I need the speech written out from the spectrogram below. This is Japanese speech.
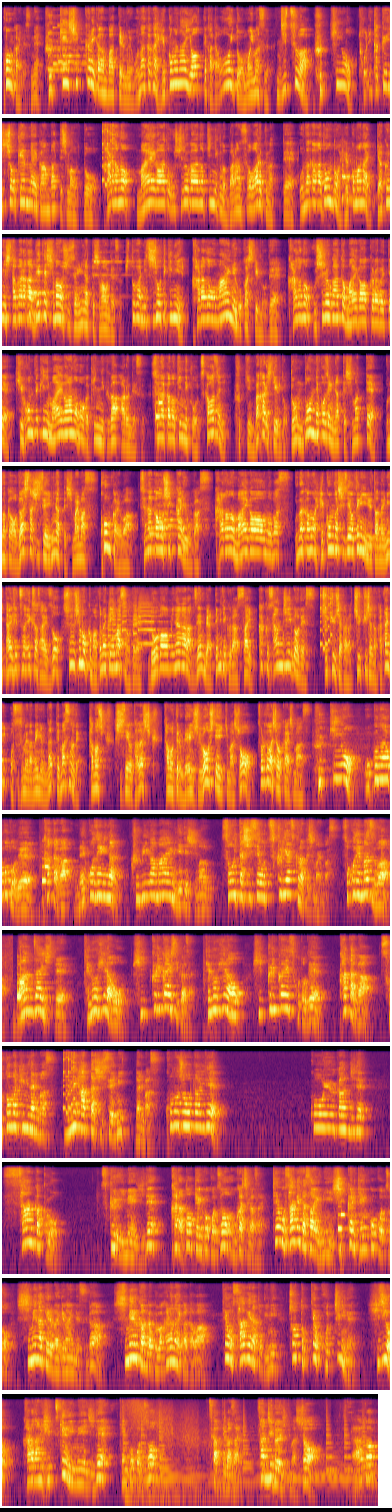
今回ですね、腹筋しっかり頑張ってるのにお腹がへこまないよって方多いと思います。実は腹筋をとにかく一生懸命頑張ってしまうと、体の前側と後ろ側の筋肉のバランスが悪くなって、お腹がどんどんへこまない、逆に下腹が出てしまう姿勢になってしまうんです。人は日常的に体を前に動かしているので、体の後ろ側と前側比べて、基本的に前側の方が筋肉があるんです。背中の筋肉を使わずに腹筋ばかりしていると、どんどん猫背にになってしまって、お腹を出した姿勢になってしまいます。今回は、背中をしっかり動かす。体の前側を伸ばす。お腹の凹んだ姿勢を手に入れるために大切なエクササイズを数種目まとめていますので、動画を見ながら全部やってみてください。各30秒です。初級者から中級者の方におすすめなメニューになってますので、楽しく、姿勢を正しく保てる練習をしていきましょう。それでは紹介します。腹筋を行うことで、肩が猫背になり、首が前に出てしまうそういった姿勢を作りやすくなってしまいます。そこでまずは、万歳して手のひらをひっくり返してください。手のひらをひっくり返すことで、肩が外巻きになります。胸張った姿勢になります。この状態で、こういう感じで三角を作るイメージで肩と肩甲骨を動かしてください。手を下げた際にしっかり肩甲骨を締めなければいけないんですが、締める感覚わからない方は、手を下げた時に、ちょっと手をこっちにね、肘を体にひっつけるイメージで肩甲骨を使ってください。30秒で引きましょう。スタート。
